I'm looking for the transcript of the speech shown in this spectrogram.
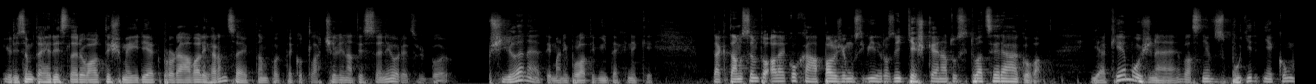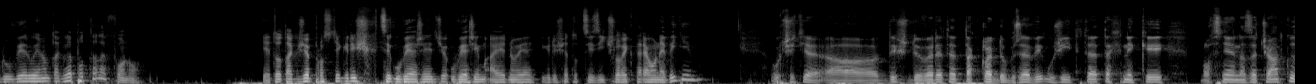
Když jsem tehdy sledoval ty šmejdy, jak prodávali hrnce, jak tam fakt jako tlačili na ty seniory, což bylo šílené, ty manipulativní techniky, tak tam jsem to ale jako chápal, že musí být hrozně těžké na tu situaci reagovat. Jak je možné vlastně vzbudit v někom důvěru jenom takhle po telefonu? Je to tak, že prostě když chci uvěřit, že uvěřím a jedno je, i když je to cizí člověk, kterého nevidím? Určitě. A když dovedete takhle dobře využít té techniky vlastně na začátku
